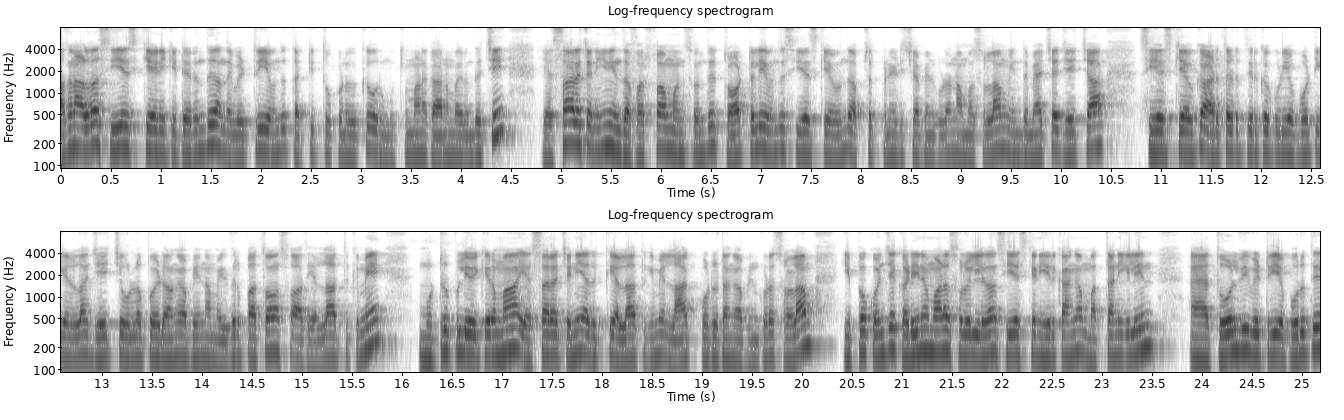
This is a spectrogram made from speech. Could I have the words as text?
அதனால தான் சிஎஸ்கே அணிக்கிட்ட இருந்து அந்த வெற்றியை வந்து தட்டி தூக்குனதுக்கு ஒரு முக்கியமான காரணமாக இருந்துச்சு. எஸ்ஆர்எச் அணியின் இந்த பர்ஃபார்மன்ஸ் வந்து டோட்டலி வந்து சிஎஸ்கே வந்து அப்செட் பண்ணிடுச்சு அப்படின்னு கூட நம்ம சொல்லலாம். இந்த மேட்சை ஜெயிச்சா சிஎஸ்கேவுக்கு அடுத்தடுத்து இருக்கக்கூடிய போட்டிகள் எல்லாம் ஜெயிச்சு உள்ளே போயிடுவாங்க அப்படின்னு நம்ம எதிர்பார்த்தோம். ஸோ அது எல்லாத்துக்குமே முற்றுப்புள்ளி வைக்கிறோமா? எஸ்ஆர்எச் அணி அதுக்கு எல்லாத்துக்குமே லாக் போட்டுட்டாங்க அப்படின்னு கூட சொல்லலாம். இப்போ கொஞ்சம் கடினமான சூழலில் தான் சிஎஸ்கே அணி இருக்காங்க. மற்ற அணிகளின் தோல்வி வெற்றியை பொறுத்து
